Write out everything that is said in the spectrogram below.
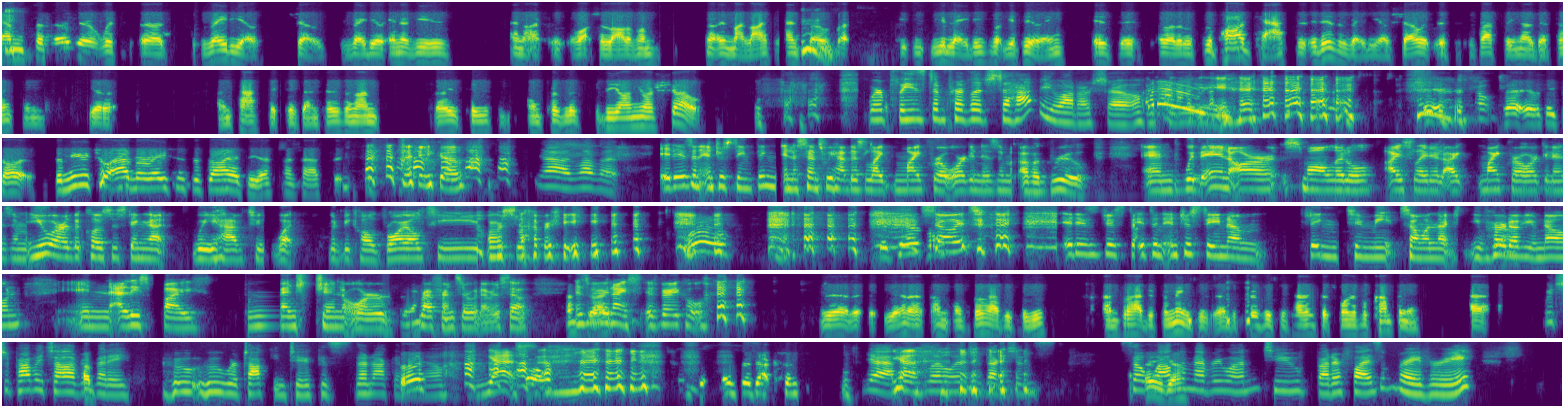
am familiar with uh, radio shows, radio interviews, and I watch a lot of them in my life. And so, Mm. but you, you ladies, what you're doing is it, well, the, the podcast. It, it is a radio show. It, it's, it's absolutely no different, and you're fantastic presenters, and I'm very pleased and privileged to be on your show. We're pleased and privileged to have you on our show. Absolutely. So, The- what they call it, the Mutual Admiration Society. That's fantastic. there you go. yeah, I love it. it is an interesting thing in a sense we have this like microorganism of a group and within our small little isolated I- microorganism you are the closest thing that we have to what would be called royalty or celebrity so it's it is just it's an interesting um thing to meet someone that you've heard Yeah. of you've known in at least by mention or Yeah. reference or whatever so That's it's very nice. It's very cool. Yeah, yeah. I'm, I'm so happy for you. I'm so happy for me to have uh, the privilege of having such wonderful company. Uh, we should probably tell uh, everybody who who we're talking to because they're not going Sure. to know. yes. Introduction. yeah, Yeah. little introductions. So, There go. welcome everyone to Butterflies of Bravery.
